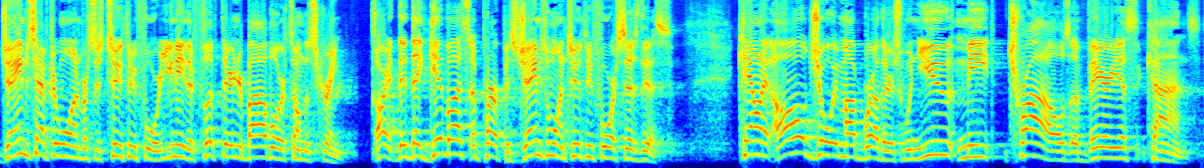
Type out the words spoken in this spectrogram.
James chapter 1, verses 2 through 4. You can either flip there in your Bible or it's on the screen. All right, did they give us a purpose. James 1, 2 through 4 says this Count it all joy, my brothers, when you meet trials of various kinds.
